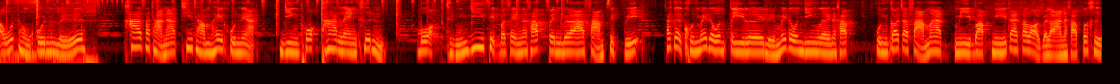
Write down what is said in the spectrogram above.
อาวุธของคุณหรือค่าสถานะที่ทำให้คุณเนี่ย ยิงพวกธาตุแรงขึ้น บวกถึง 20%นะครับ เป็นเวลา 30 วิ ถ้าเกิดคุณไม่โดนตีเลยหรือไม่โดนยิงเลยนะครับ คุณก็จะสามารถมีบัฟนี้ได้ตลอดเวลานะครับ ก็คือ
